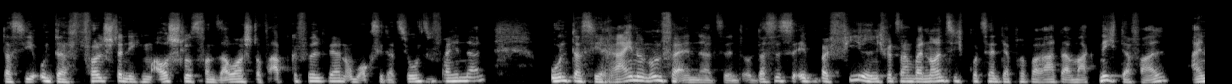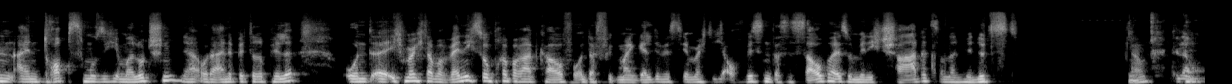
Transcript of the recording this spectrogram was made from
dass sie unter vollständigem Ausschluss von Sauerstoff abgefüllt werden, um Oxidation zu verhindern und dass sie rein und unverändert sind. Und das ist eben bei vielen, ich würde sagen bei 90 Prozent der Präparate am Markt nicht der Fall. Einen, einen Drops muss ich immer lutschen, ja, oder eine bittere Pille. Und äh, ich möchte aber, wenn ich so ein Präparat kaufe und dafür mein Geld investiere, möchte ich auch wissen, dass es sauber ist und mir nicht schadet, sondern mir nützt. Ja. Genau.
